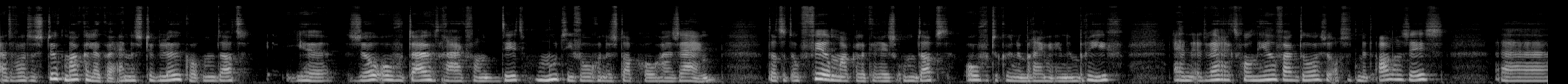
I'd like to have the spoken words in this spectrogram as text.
het wordt een stuk makkelijker en een stuk leuker, omdat je zo overtuigd raakt van dit moet die volgende stap gewoon gaan zijn. Dat het ook veel makkelijker is om dat over te kunnen brengen in een brief. En het werkt gewoon heel vaak door, zoals het met alles is. Uh,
